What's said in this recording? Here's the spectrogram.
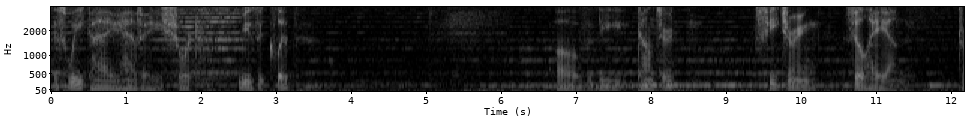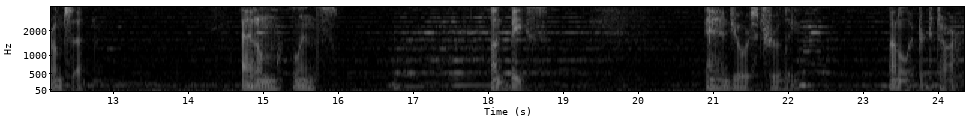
This week I have a short music clip of the concert featuring Phil Hey on drum set, Adam Linz on bass, and yours truly on electric guitar.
